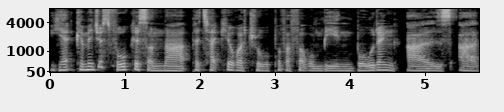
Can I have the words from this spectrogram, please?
Yeah, can we just focus on that particular trope of a film being boring as a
